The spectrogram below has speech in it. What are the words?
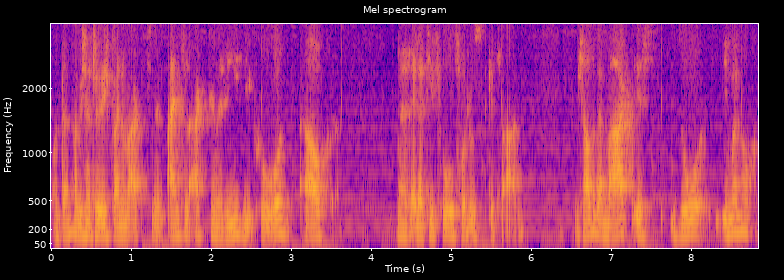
Und dann habe ich natürlich bei einem Aktien, Einzelaktienrisiko auch relativ hohe Verlustgefahr. Ich glaube, der Markt ist so immer noch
